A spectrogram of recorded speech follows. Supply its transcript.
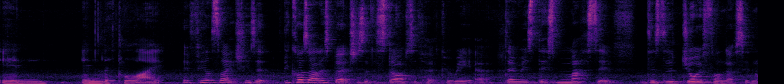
in in Little Light. It feels like she's at because Alice Birch is at the start of her career. There is this massive, there's the joyfulness in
